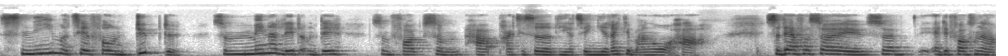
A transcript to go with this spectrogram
snige mig til at få en dybde som minder lidt om det, som folk, som har praktiseret de her ting i rigtig mange år, har. Så derfor så, øh, så er det for sådan at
